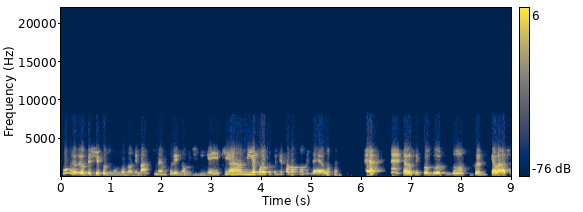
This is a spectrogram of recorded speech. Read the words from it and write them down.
Como eu, eu, deixei todo mundo no anonimato, né? Não falei nome de ninguém aqui, a Aninha falou que eu podia falar o nome dela. ela ficou duas, duas coisas que ela acha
